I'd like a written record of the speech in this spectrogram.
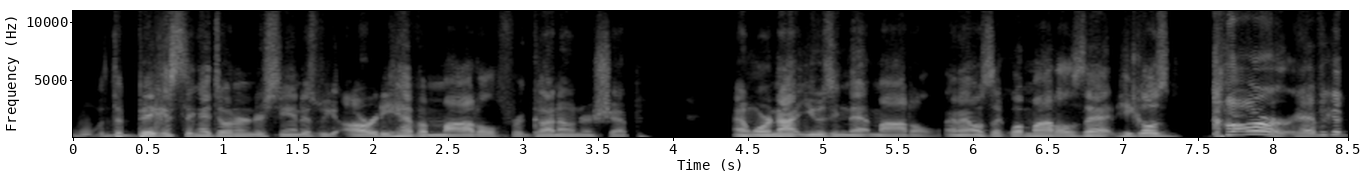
the biggest thing I don't understand is we already have a model for gun ownership and we're not using that model. And I was like, what model is that? He goes, car, having a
